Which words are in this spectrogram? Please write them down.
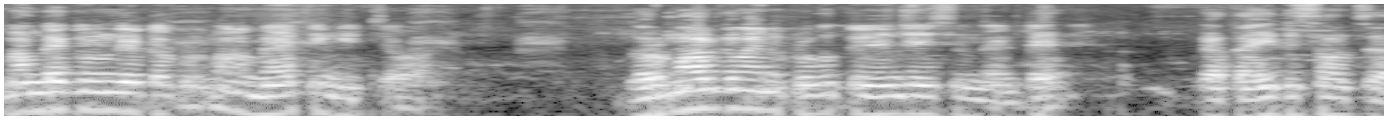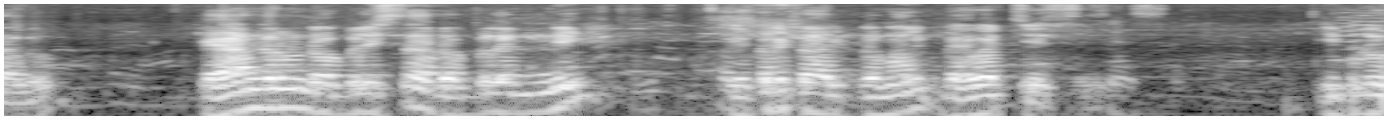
మన దగ్గర ఉండేటప్పుడు మనం మ్యాచింగ్ ఇచ్చేవాళ్ళం. దుర్మార్గమైన ప్రభుత్వం ఏం చేసిందంటే గత ఐదు సంవత్సరాలు కేంద్రం డబ్బులు ఇస్తే ఆ డబ్బులన్నీ ఇతర కార్యక్రమాలకు డైవర్ట్ చేసింది. ఇప్పుడు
